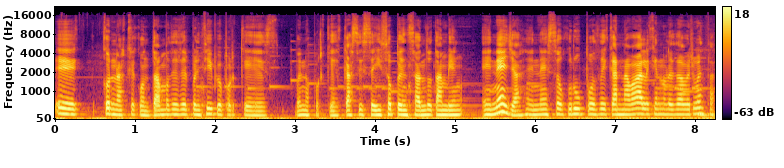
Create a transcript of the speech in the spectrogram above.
eh, con las que contamos desde el principio, porque es, bueno, porque casi se hizo pensando también en ellas, en esos grupos de carnavales que no les da vergüenza.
